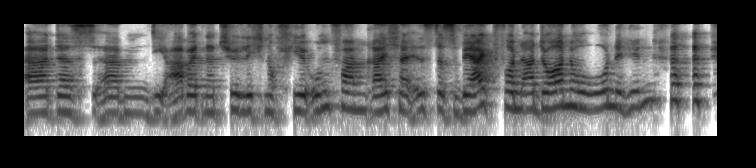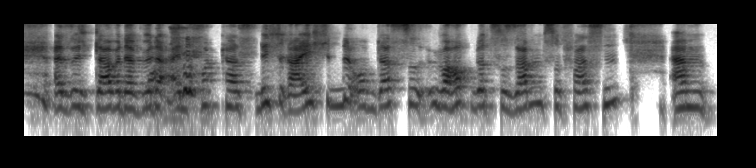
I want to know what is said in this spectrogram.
äh, dass ähm, die Arbeit natürlich noch viel umfangreicher ist. Das Werk von Adorno ohnehin. Also ich glaube, da würde ein Podcast nicht reichen, um das überhaupt nur zusammenzufassen. Ähm,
